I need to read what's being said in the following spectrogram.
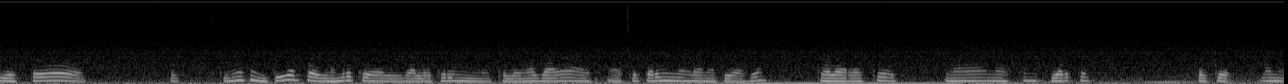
Y esto tiene sentido por el nombre que el valor que, le hemos dado a, este término, la motivación, pero la verdad es que no, no es tan cierto, porque, bueno,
